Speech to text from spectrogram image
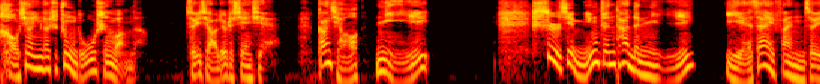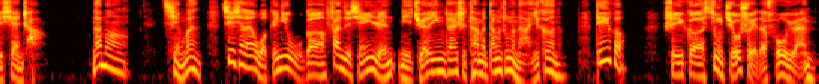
好像应该是中毒身亡的，嘴角流着鲜血。刚巧你，视线名侦探的你也在犯罪现场，那么，请问接下来我给你五个犯罪嫌疑人，你觉得应该是他们当中的哪一个呢？第一个是一个送酒水的服务员，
